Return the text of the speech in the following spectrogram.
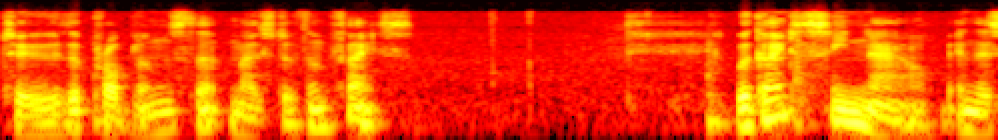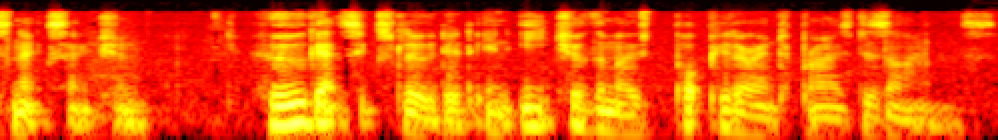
to the problems that most of them face. We're going to see now in this next section who gets excluded in each of the most popular enterprise designs.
